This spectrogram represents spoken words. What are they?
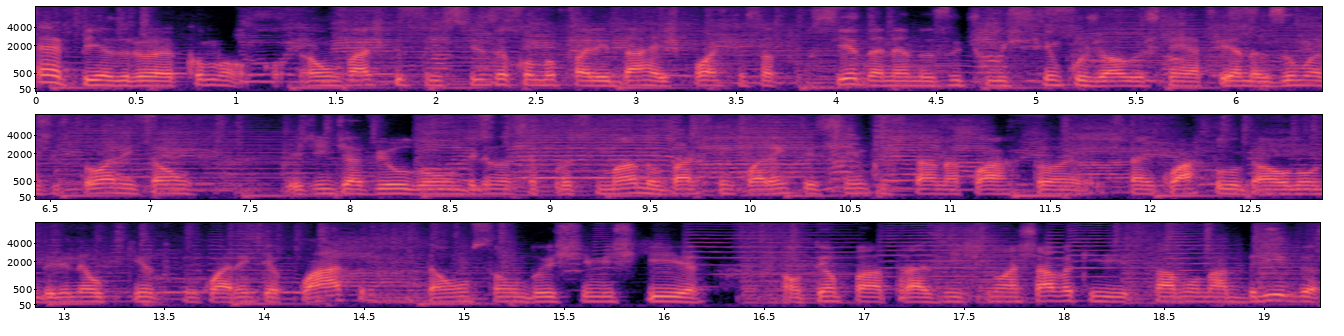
É, Pedro, é como é um Vasco que precisa, como eu falei, dar resposta a essa torcida, né? Nos últimos cinco jogos tem apenas uma vitória, então e a gente já viu o Londrina se aproximando, o Vasco tem 45, está, na quarta, está em quarto lugar, o Londrina é o quinto com 44, então são dois times que há um tempo atrás a gente não achava que estavam na briga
